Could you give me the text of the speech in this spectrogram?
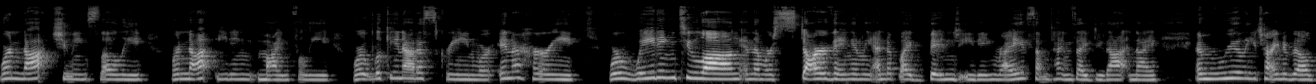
we're not chewing slowly, we're not eating mindfully, we're looking at a screen, we're in a hurry, we're waiting too long, and then we're starving and we end up like binge eating, right? Sometimes I do that and I am really trying to build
